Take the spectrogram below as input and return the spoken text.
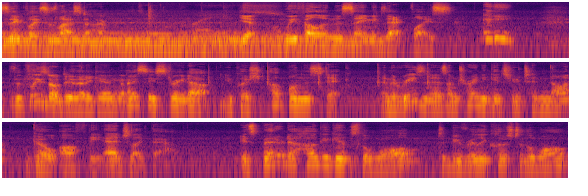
same place as last time. Yep, we fell in the same exact place. So please don't do that again. When I say straight up, you push up on the stick. And the reason is I'm trying to get you to not go off the edge like that. It's better to hug against the wall, to be really close to the wall,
